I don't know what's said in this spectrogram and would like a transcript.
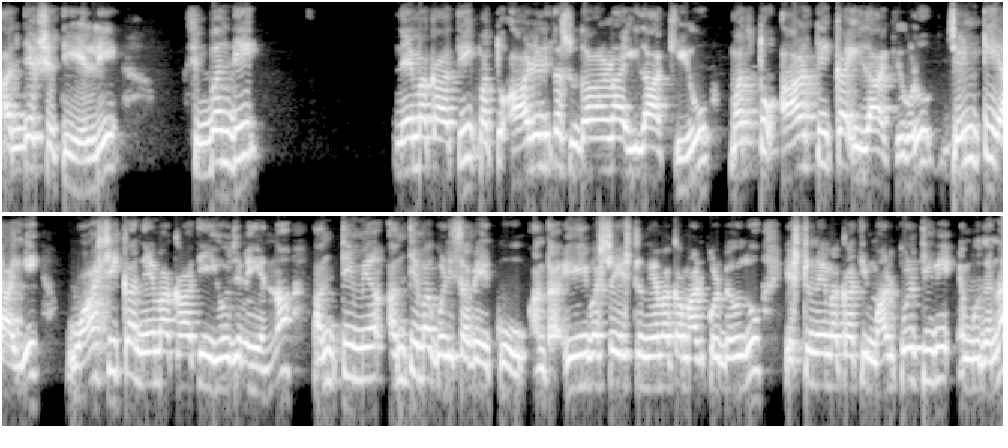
ಅಧ್ಯಕ್ಷತೆಯಲ್ಲಿ ಸಿಬ್ಬಂದಿ ನೇಮಕಾತಿ ಮತ್ತು ಆಡಳಿತ ಸುಧಾರಣಾ ಇಲಾಖೆಯು ಮತ್ತು ಆರ್ಥಿಕ ಇಲಾಖೆಗಳು ಜಂಟಿಯಾಗಿ ವಾರ್ಷಿಕ ನೇಮಕಾತಿ ಯೋಜನೆಯನ್ನು ಅಂತಿಮ, ಅಂತಿಮಗೊಳಿಸಬೇಕು ಅಂತ. ಈ ವರ್ಷ ಎಷ್ಟು ನೇಮಕ ಮಾಡ್ಕೊಳ್ಬಹುದು, ಎಷ್ಟು ನೇಮಕಾತಿ ಮಾಡ್ಕೊಳ್ತೀವಿ ಎಂಬುದನ್ನ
